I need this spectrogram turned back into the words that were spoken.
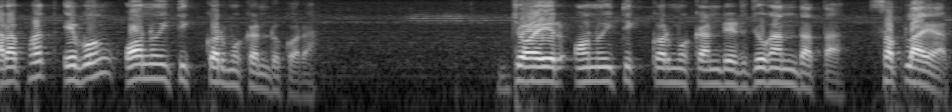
আরাফাত এবং অনৈতিক কর্মকাণ্ড করা। জয়ের অনৈতিক কর্মকাণ্ডের যোগানদাতা, সাপ্লায়ার।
